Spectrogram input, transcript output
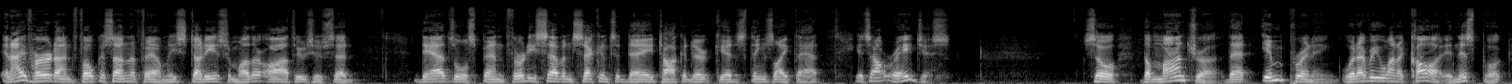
and I've heard on Focus on the Family studies from other authors who said dads will spend 37 seconds a day talking to their kids, things like that. It's outrageous. So the mantra, that imprinting, whatever you want to call it, in this book,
